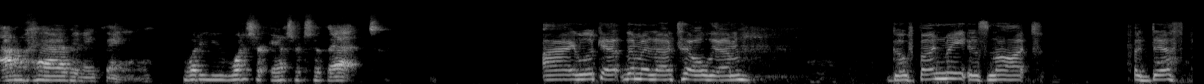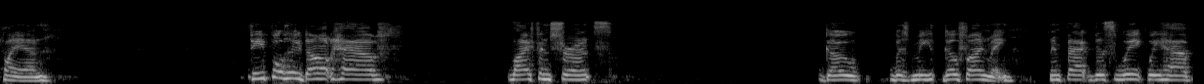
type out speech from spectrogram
I don't have anything." What do you? What is your answer to that? I look at them and I tell them, GoFundMe is not a death plan. People who don't have life insurance go with me GoFundMe. In fact, this week we have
